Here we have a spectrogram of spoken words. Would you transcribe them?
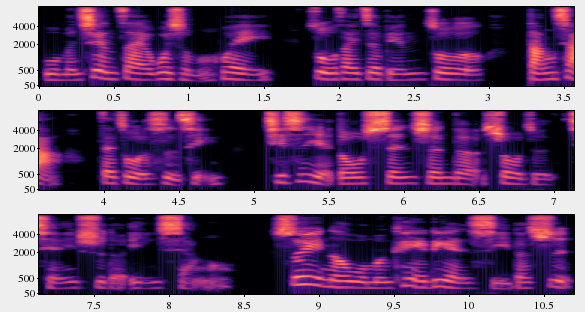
我们现在为什么会坐在这边做当下在做的事情，其实也都深深的受着潜意识的影响哦。所以呢，我们可以练习的是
